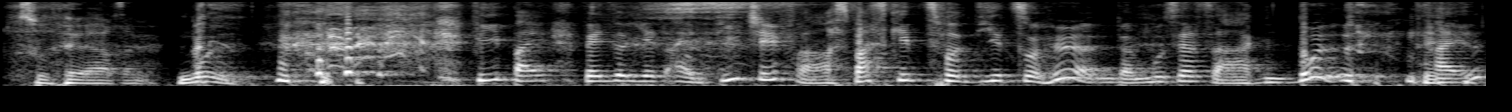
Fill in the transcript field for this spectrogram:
zu hören? Null. Wie bei, wenn du jetzt einen DJ fragst, was gibt's von dir zu hören, dann muss er sagen null, weil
